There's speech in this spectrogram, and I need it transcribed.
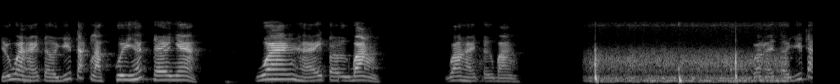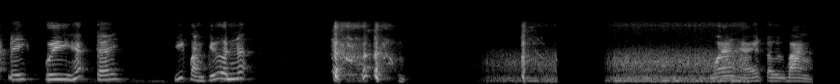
Chữ quan hệ từ viết tắt là QHT nha quan hệ từ bằng. Quan hệ từ bằng. Quan hệ từ viết tắt đi. QHT viết bằng chữ in á. Quan hệ từ bằng.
